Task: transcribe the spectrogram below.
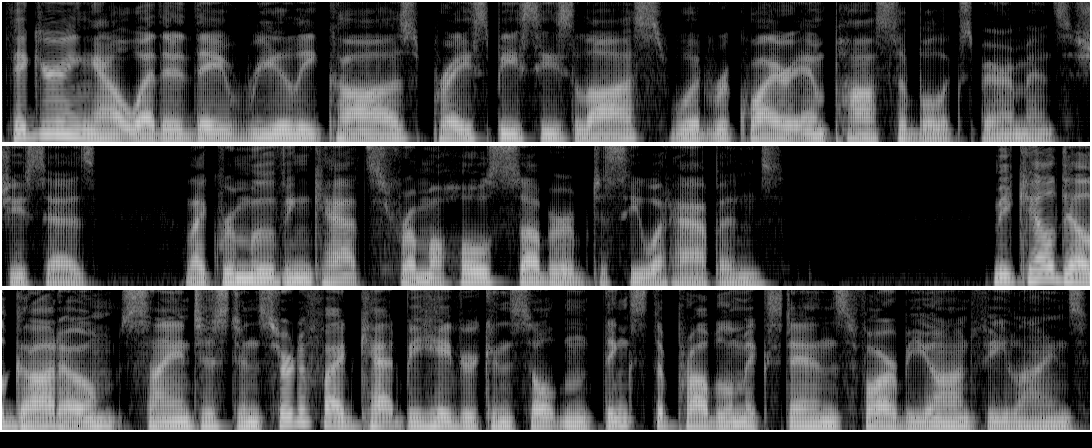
Figuring out whether they really cause prey species loss would require impossible experiments, she says, like removing cats from a whole suburb to see what happens. Mikel Delgado, scientist and certified cat behavior consultant, thinks the problem extends far beyond felines.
